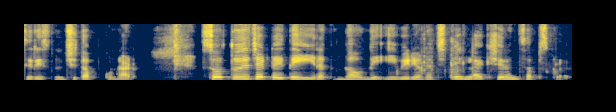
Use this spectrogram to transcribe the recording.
సిరీస్ నుంచి తప్పుకున్నాడు. సో తుది జట్టు అయితే ఈ రకంగా ఉంది. ఈ వీడియో నచ్చితే లైక్ షేర్ అండ్ సబ్స్క్రైబ్.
